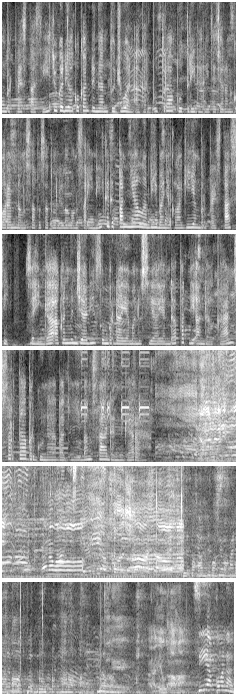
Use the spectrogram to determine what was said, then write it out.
yang berprestasi juga dilakukan dengan tujuan agar putra-putri dari jajaran Korem 011 Lilawangsa ini ke depannya lebih banyak lagi yang berprestasi sehingga akan menjadi sumber daya manusia yang dapat diandalkan serta berguna bagi bangsa dan negara. Hadiah utama. Siap, Komandan.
